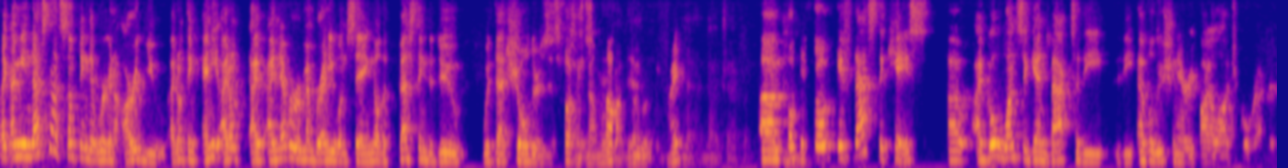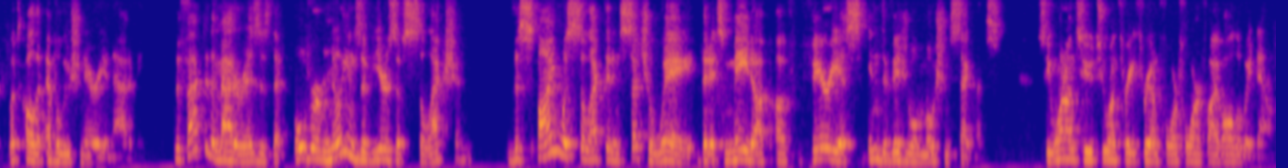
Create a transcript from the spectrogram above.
Like, I mean, that's not something that we're going to argue. I don't think any, I don't, I, I never remember anyone saying, no, the best thing to do with that shoulders is fucking not stop moving, yeah. moving, right? Yeah, no, exactly. Um, okay, so if that's the case, uh, I go once again back to the, the evolutionary biological record. Let's call it evolutionary anatomy. The fact of the matter is, is that over millions of years of selection, the spine was selected in such a way that it's made up of various individual motion segments. See one on two, two on three, three on four, four on five, all the way down.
